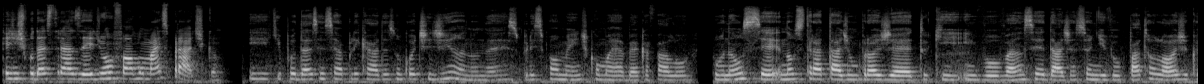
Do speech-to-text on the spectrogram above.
que a gente pudesse trazer de uma forma mais prática e que pudessem ser aplicadas no cotidiano, né? Principalmente, como a Rebeca falou, por não ser, não se tratar de um projeto que envolva a ansiedade a seu nível patológico,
